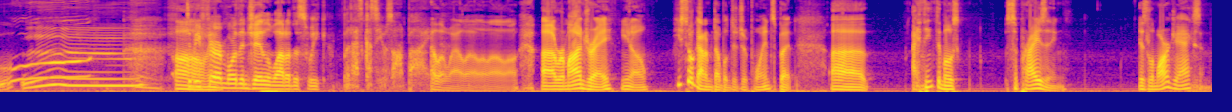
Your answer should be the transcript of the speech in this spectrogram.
Ooh. to be Oh, fair, man. more than Jaylen Waddle this week, but that's because he was on by. LOL, LOL. Uh, Rhamondre, you know, he still got him double digit points, but uh, I think the most surprising is Lamar Jackson.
